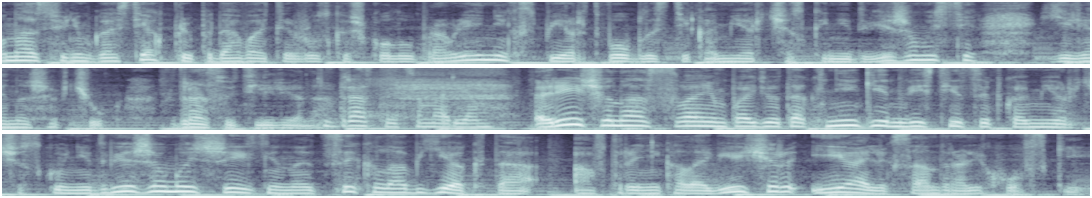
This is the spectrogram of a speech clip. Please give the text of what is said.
У нас сегодня в гостях преподаватель Русской школы управления, эксперт в области коммерческой недвижимости Елена Шевчук. Здравствуйте, Елена. Здравствуйте, Марьям. Речь у нас с вами пойдет о книге «Инвестиции в коммерческую недвижимость. Жизненный цикл объекта» авторы Николай Вечер и Александр Ольховский.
